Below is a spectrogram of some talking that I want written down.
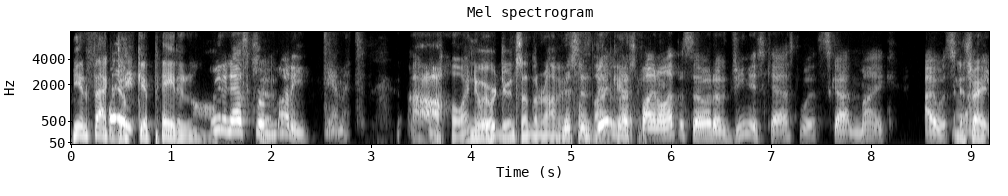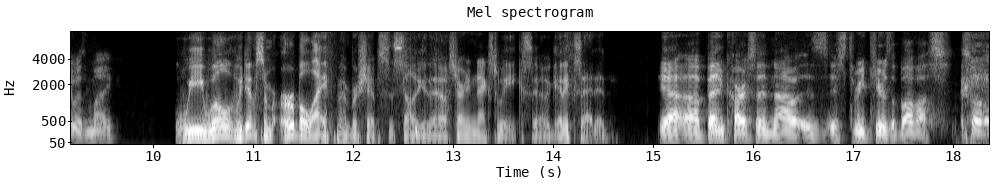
We in fact Wait, don't get paid at all. We didn't ask for so. money. Damn it. Oh, I knew we were doing something wrong. This, this has been the final episode of Genius Cast with Scott and Mike. I was Scott. That's right. He was Mike. We will. We do have some Herbalife memberships to sell you though, starting next week. So get excited. Yeah, uh, Ben Carson now is is three tiers above us. So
